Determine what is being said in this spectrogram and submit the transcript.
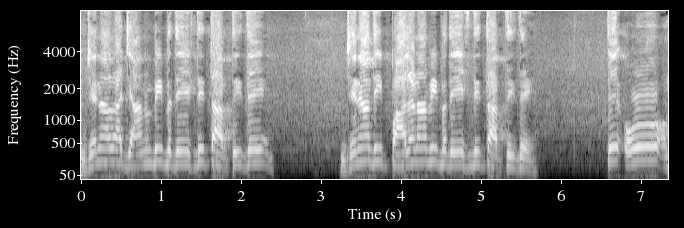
ਜਿਨ੍ਹਾਂ ਦਾ ਜਨਮ ਵੀ ਵਿਦੇਸ਼ ਦੀ ਧਰਤੀ ਤੇ, ਜਿਨ੍ਹਾਂ ਦੀ ਪਾਲਣਾ ਵੀ ਵਿਦੇਸ਼ ਦੀ ਧਰਤੀ ਤੇ ਤੇ ਉਹ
